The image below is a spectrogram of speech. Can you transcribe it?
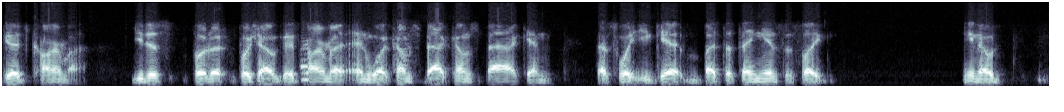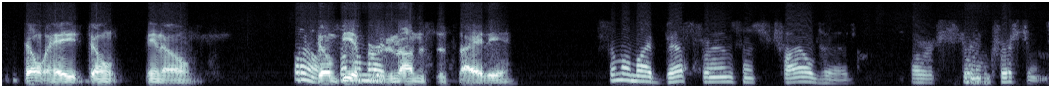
good karma. You just put it, push out good karma, and what comes back comes back, and that's what you get. But the thing is, it's like, you know, don't hate, don't you know, oh don't be a of my- burden on the society. some of my best friends since childhood are extreme Christians.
